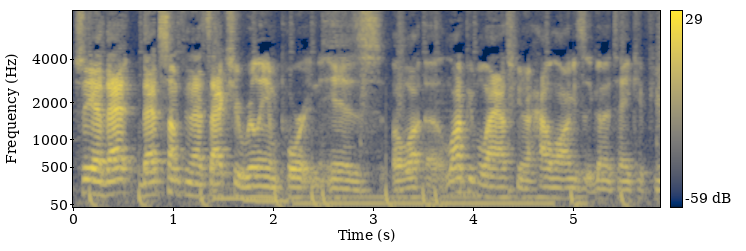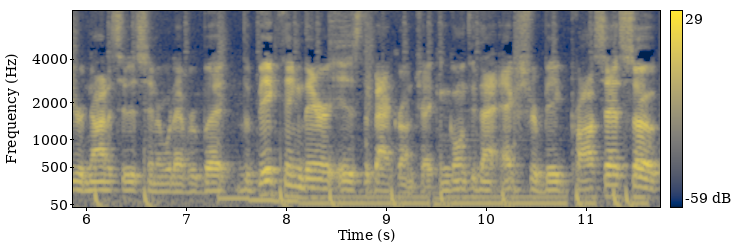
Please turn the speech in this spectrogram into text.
So yeah, that that's something that's actually really important. Is a lot a lot of people ask, you know, how long is it going to take if you're not a citizen or whatever. But the big thing there is the background check and going through that extra big process. So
